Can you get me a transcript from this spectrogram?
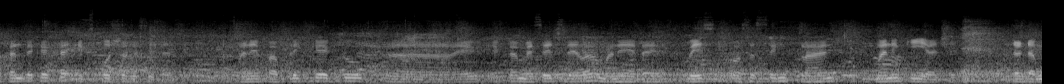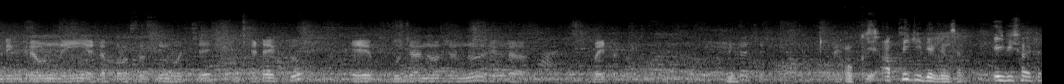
ওখান থেকে একটা এক্সপোশন এসেছে মানে পাবলিককে একটু একটা মেসেজ দেওয়া মানে এটা ওয়েস্ট প্রসেসিং প্ল্যান্ট মানে কি আছে? এটা ডাম্পিং গ্রাউন্ড নেই এটা প্রসেসিং হচ্ছে। এটা একটু এ বোঝানোর জন্য একটা বৈঠক ঠিক আছে? আপনি কি দেখবেন স্যার এই বিষয়টা?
